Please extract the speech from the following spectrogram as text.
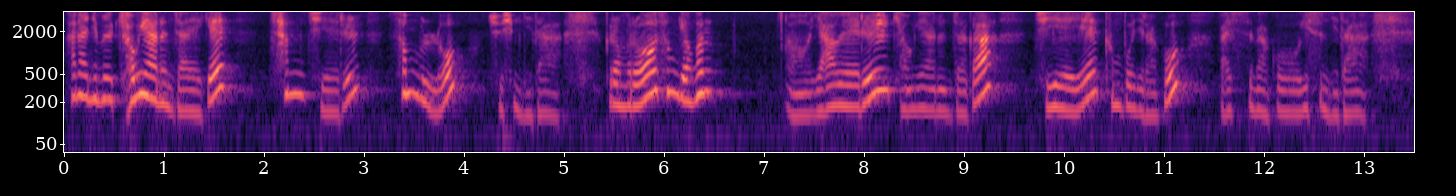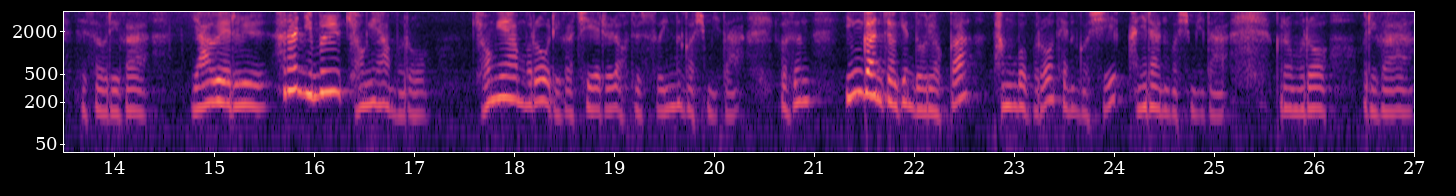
하나님을 경외하는 자에게 참 지혜를 선물로 주십니다. 그러므로 성경은 어, 야훼를 경외하는 자가 지혜의 근본이라고 말씀하고 있습니다. 그래서 우리가 야훼를 하나님을 경외함으로 경외함으로 우리가 지혜를 얻을 수 있는 것입니다. 이것은 인간적인 노력과 방법으로 되는 것이 아니라는 것입니다. 그러므로 우리가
